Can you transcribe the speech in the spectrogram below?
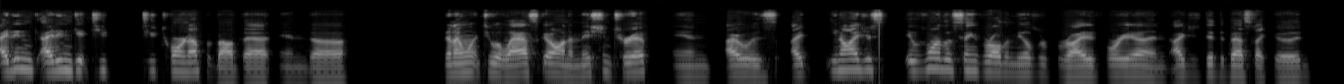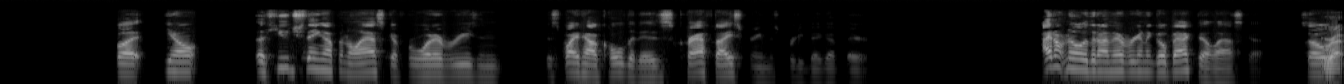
I didn't I didn't get too too torn up about that, and uh, then I went to Alaska on a mission trip, and I was I you know I just it was one of those things where all the meals were provided for you, and I just did the best I could. But you know, a huge thing up in Alaska for whatever reason, despite how cold it is, craft ice cream is pretty big up there. I don't know that I'm ever going to go back to Alaska. So Right.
